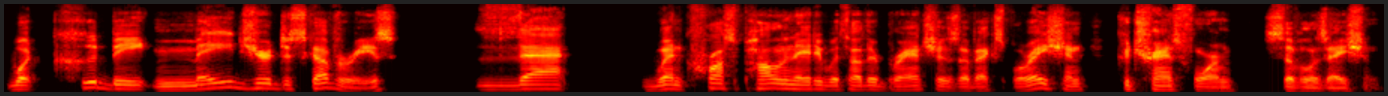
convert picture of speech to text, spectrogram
what could be major discoveries that, when cross pollinated with other branches of exploration, could transform civilization.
